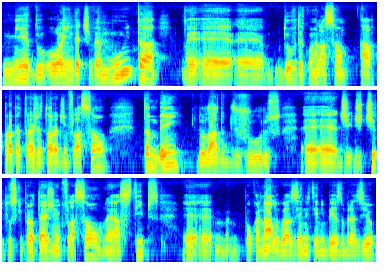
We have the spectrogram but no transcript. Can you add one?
medo ou ainda tiver muita é, é, dúvida com relação à própria trajetória de inflação, também do lado de juros, é, é, de, de, títulos que protegem a inflação, né, as TIPS, é, é, um pouco análogo às NTNBs no Brasil,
